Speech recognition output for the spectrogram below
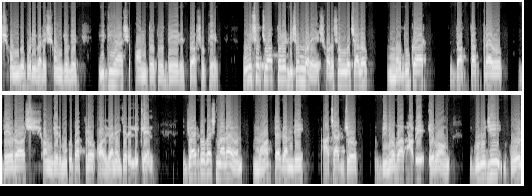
সংঘ পরিবারের সংযোগের ইতিহাস অন্তত দেড় দশকের। উনিশশো চুয়াত্তরের ডিসেম্বরে সরসংঘ চালক মধুকার দত্তাত্রেয় দেওরস সংঘের মুখপাত্র অর্গানাইজারে লিখলেন, জয়প্রকাশ নারায়ণ, মহাত্মা গান্ধী, আচার্য বিনোবা ভাবে এবং গুরুজি গোল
